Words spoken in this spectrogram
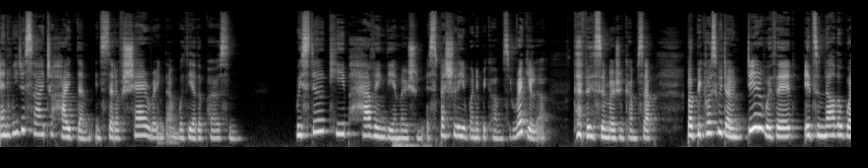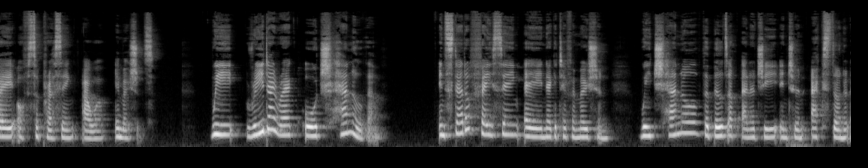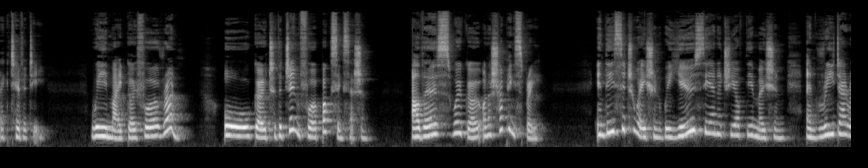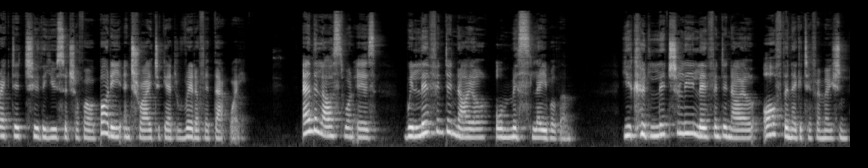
and we decide to hide them instead of sharing them with the other person. We still keep having the emotion, especially when it becomes regular, that this emotion comes up. But because we don't deal with it, it's another way of suppressing our emotions. We redirect or channel them. Instead of facing a negative emotion, we channel the built up energy into an external activity. We might go for a run or go to the gym for a boxing session. Others will go on a shopping spree. In these situations, we use the energy of the emotion and redirect it to the usage of our body and try to get rid of it that way. And the last one is we live in denial or mislabel them. You could literally live in denial of the negative emotion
